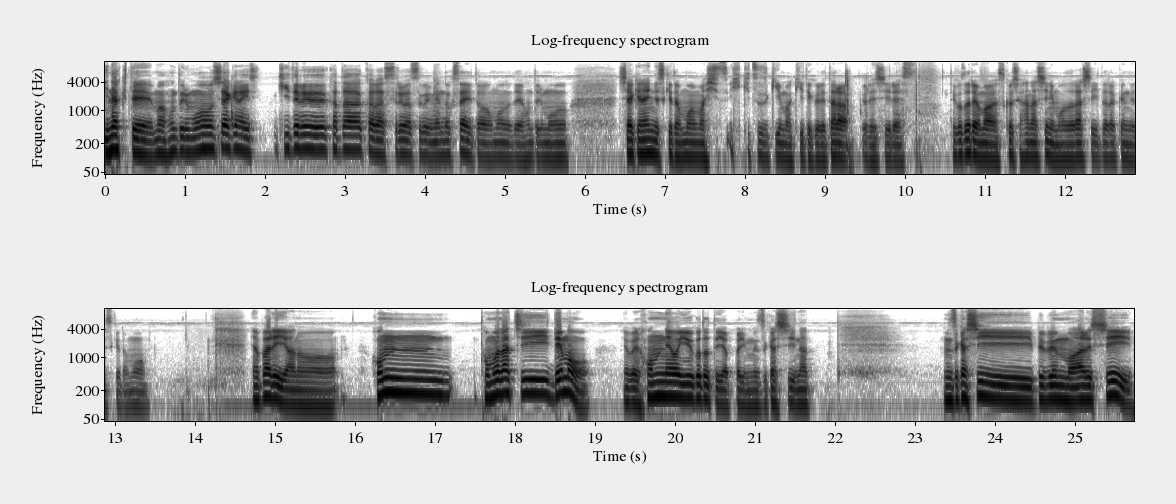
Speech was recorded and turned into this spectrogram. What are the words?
いなくてまあ本当に申し訳ない聞いてる方からすればすごい面倒くさいとは思うので本当にもう申し訳ないんですけども、まあ、引き続き今聞いてくれたら嬉しいです。ということでまあ少し話に戻らせていただくんですけどもやっぱりあの本友達でもやっぱり本音を言うことってやっぱり難しいな難しい部分もあるし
